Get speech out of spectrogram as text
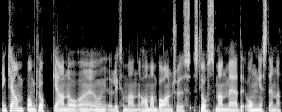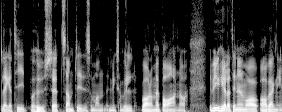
en kamp om klockan och, och, och liksom man, har man barn så slåss man med ångesten att lägga tid på huset samtidigt som man liksom vill vara med barn. Och det blir ju hela tiden en av- avvägning.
